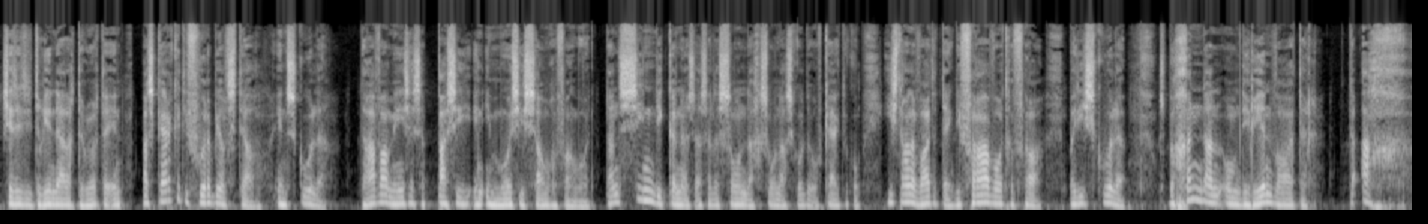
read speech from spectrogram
sedert die 33 droogte en as kerke die voorbeeld stel en skole daar waar mense se passie en emosies saamgevang word dan sien die kinders as hulle sonderdag sonndagskool toe of kerk toe kom hier staan 'n watertank die vrae word gevra by die skole ons begin dan om die reënwater te ag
